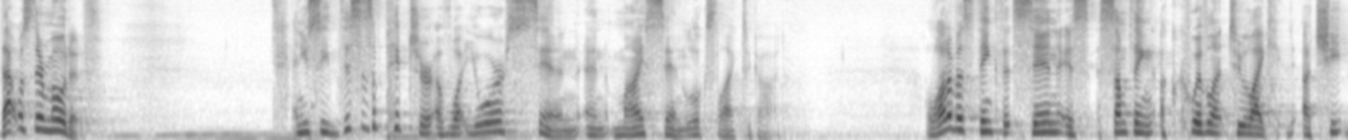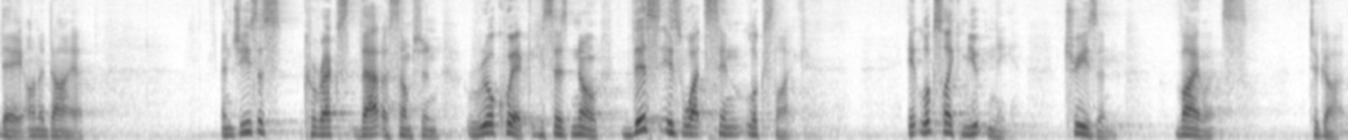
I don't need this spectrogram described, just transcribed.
That was their motive. And you see, this is a picture of what your sin and my sin looks like to God. A lot of us think that sin is something equivalent to like a cheat day on a diet. And Jesus corrects that assumption real quick. He says, No, this is what sin looks like it looks like mutiny, treason, violence to God.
